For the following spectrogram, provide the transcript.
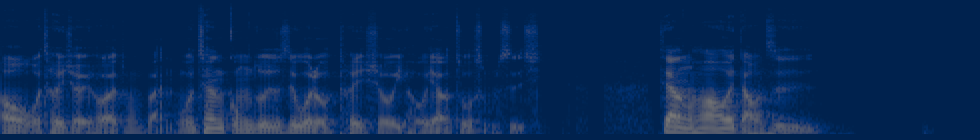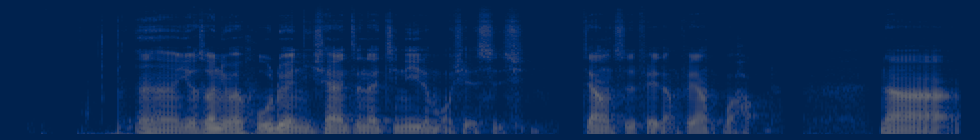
哦，我退休以后要怎么办？我这样工作就是为了我退休以后要做什么事情？这样的话会导致，嗯，有时候你会忽略你现在正在经历的某些事情，这样是非常非常不好的。那。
